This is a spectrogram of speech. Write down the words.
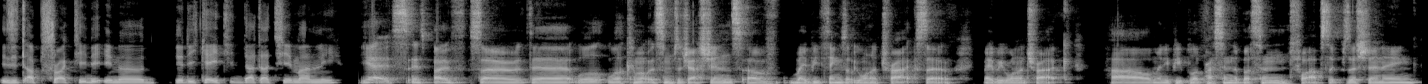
is it abstracted in a dedicated data team only? Yeah, it's it's both. So the we'll we'll come up with some suggestions of maybe things that we want to track. So maybe we want to track how many people are pressing the button for absolute positioning,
